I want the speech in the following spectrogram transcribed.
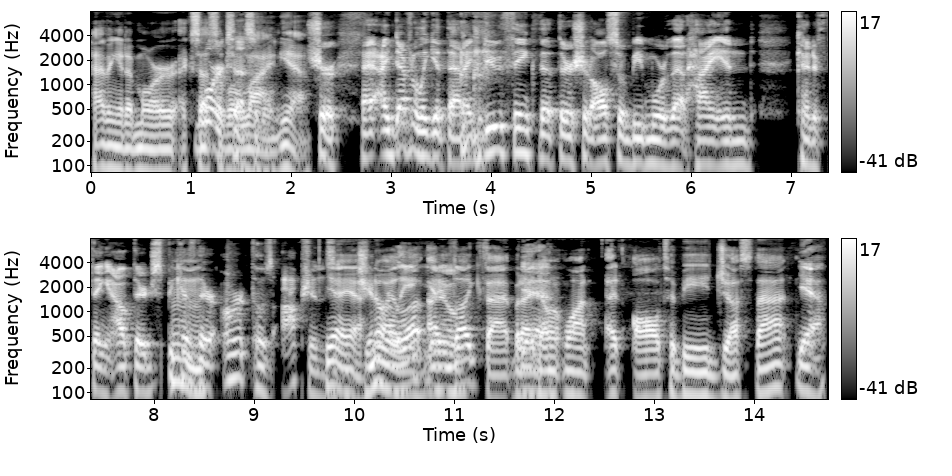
having it a more accessible, accessible. line. Yeah. sure. I, I definitely get that. I do think that there should also be more of that high end kind of thing out there, just because Mhm. there aren't those options. Yeah. Yeah. No, I, lo- I know? like that, but I don't want it all to be just that. yeah,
